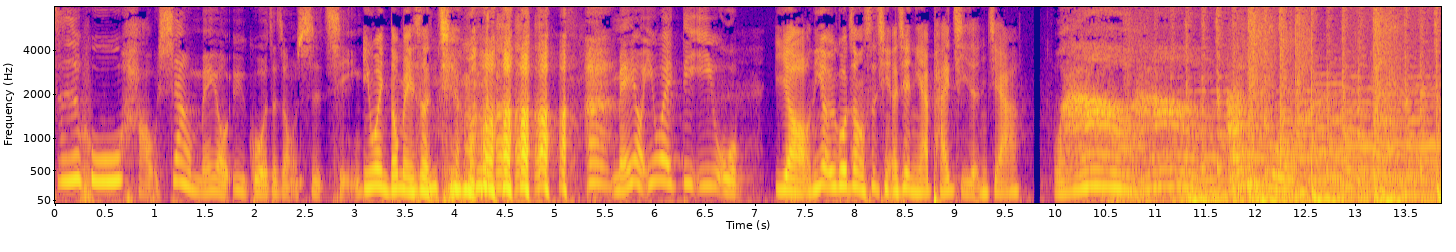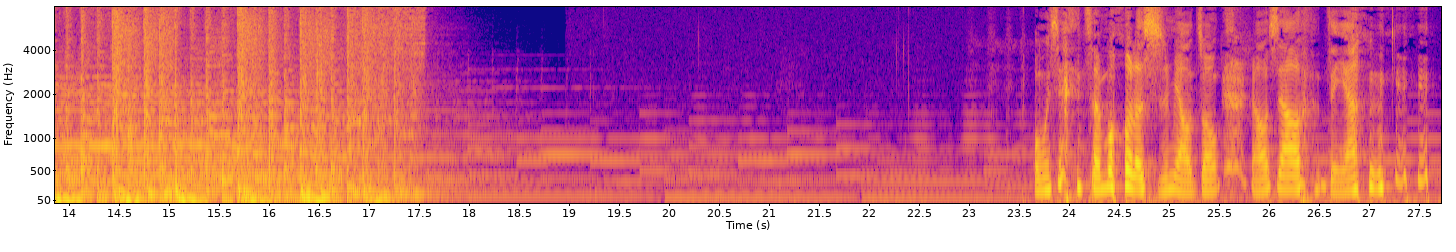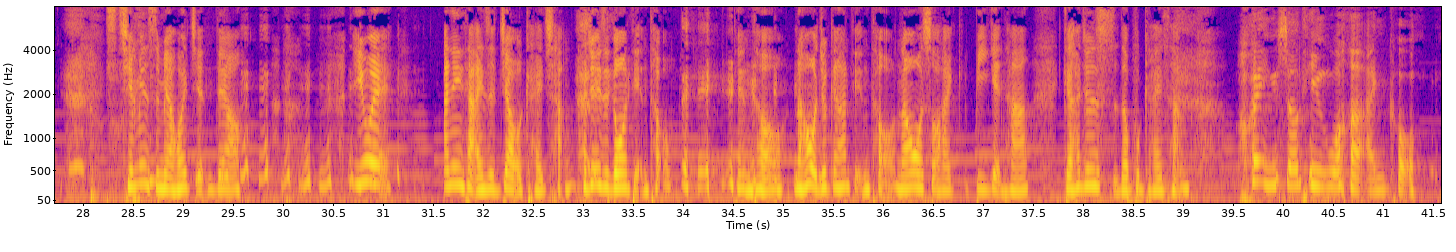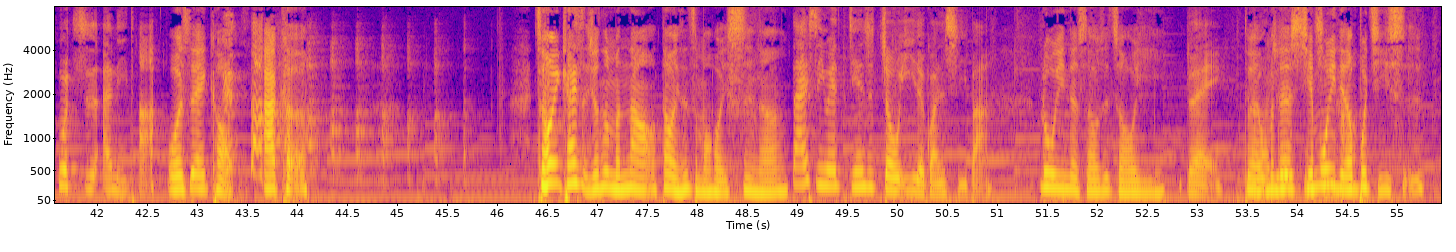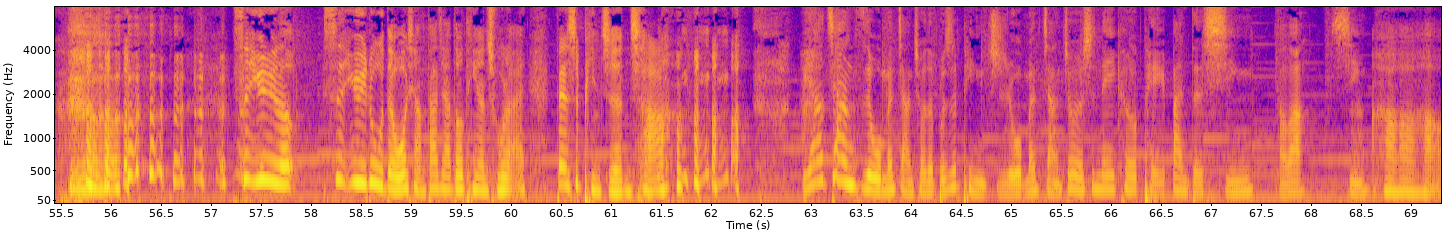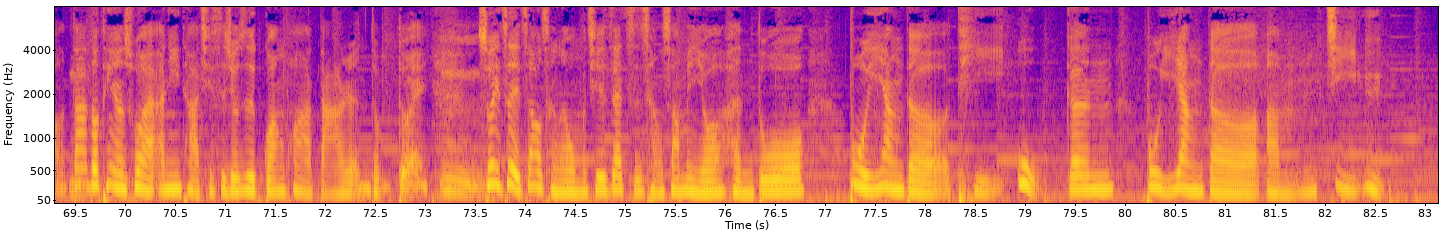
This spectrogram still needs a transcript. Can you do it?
似乎好像没有遇过这种事情。因为你都没省钱吗。没有，因为第一我有，你有遇过这种事情，而且你还排挤人家。哇哦，安果。我们现在沉默了十秒钟，然后是要怎样？前面十秒会剪掉，因为安妮塔一直叫我开场，她就一直跟我点头，对，点头，然后我就跟她点头，然后我手还比给她，给她就是死都不开场。欢迎收听哇安口，我是安妮塔，我是 Echo 阿可。从一开始就这么闹，到底是怎么回事呢？大概是因为今天是周一的关系吧。录音的时候是周一，对对，我们的节目一点都不及时，是预录是预录的，我想大家都听得出来，但是品质很差。不要这样子，我们讲求的不是品质，我们讲究的是那一颗陪伴的心，好不好？行，好好好，大家都听得出来，安妮塔其实就是官话达人，对不对？嗯，所以这也造成了我们其实，在职场上面有很多不一样的体悟跟。不一样的嗯际遇，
